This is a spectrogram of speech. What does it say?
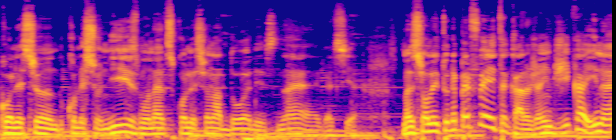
colecion, do colecionismo, né? Dos colecionadores, né, Garcia? Mas sua leitura é perfeita, cara. Já indica aí, né?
